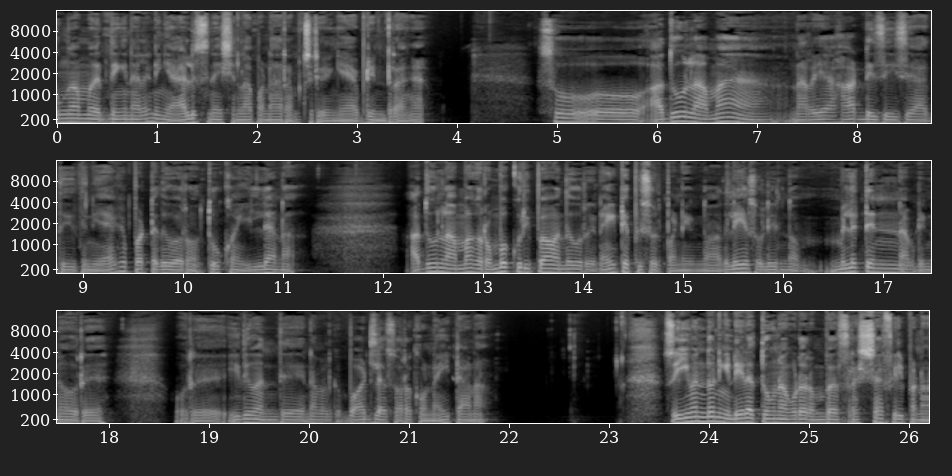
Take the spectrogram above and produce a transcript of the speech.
தூங்காமல் இருந்தீங்கனாலே நீங்கள் ஆலுசினேஷன்லாம் பண்ண ஆரம்பிச்சிருவீங்க அப்படின்றாங்க. ஸோ அதுவும் இல்லாமல் நிறையா ஹார்ட் டிசீஸு அது இதுன்னு ஏகப்பட்டது வரும். தூக்கம் இல்லைன்னா. அதுவும் இல்லாமல் ரொம்ப குறிப்பாக வந்து ஒரு நைட் எபிசோட் பண்ணியிருந்தோம். அதுலேயே சொல்லியிருந்தோம். மிலிட்டின் அப்படின்னு ஒரு ஒரு இது வந்து நம்மளுக்கு பாடியில் சுரக்கும் நைட் ஆனால் ஸோ ஈவன் தான் நீங்கள் டெய்லியாக தூங்கினா கூட ரொம்ப ஃப்ரெஷ்ஷாக ஃபீல் பண்ண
